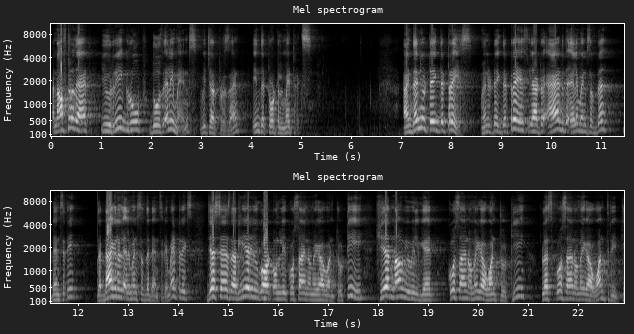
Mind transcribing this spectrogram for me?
and after that you regroup those elements which are present in the total matrix and then you take the trace. When you take the trace you have to add the elements of the density the diagonal elements of the density matrix just as earlier you got only cosine omega 1 to t here now you will get cosine omega 1 to t plus cosine omega 1 3 t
